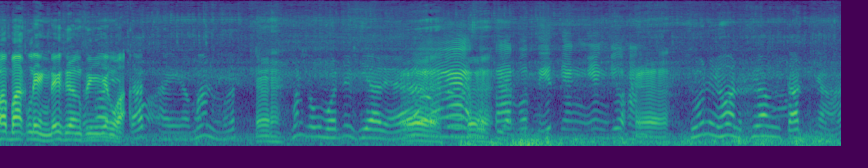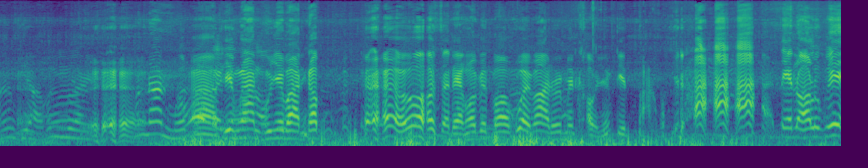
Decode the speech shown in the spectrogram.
มาบักเล่งได้เครื่องฟรีจังหวะตัดไอ้น้ำมันหมดเออ มันก็หมดที่เสียเลยเออ สตาร์ทบ่ติดยังยังอยู่หันเออศูนย์นี่ห้อนเครื่องตัดหญ้านั่นเสียมันเหนื่อยมันนั่นหมดอ่าทีมงานผู้ใหญ่บ้านครับ โอ้แสดงว่าเป็นพ่อกล้วยมาด้วยเป็นเขายังติดปาก เต้นออกลูกพี่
